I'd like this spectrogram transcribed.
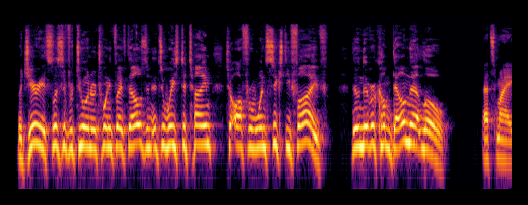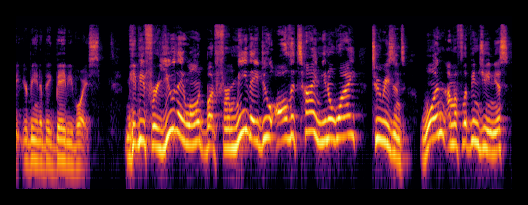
But Jerry, it's listed for 225,000. It's a waste of time to offer 165. They'll never come down that low. That's my, you're being a big baby voice. Maybe for you they won't, but for me they do all the time. You know why? Two reasons. One, I'm a flipping genius.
